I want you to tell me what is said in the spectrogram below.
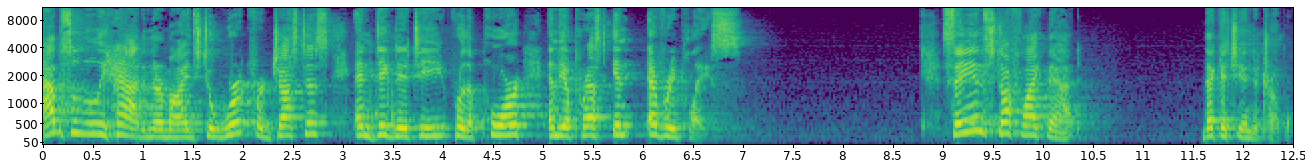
absolutely had in their minds to work for justice and dignity for the poor and the oppressed in every place. Saying stuff like that, that gets you into trouble.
